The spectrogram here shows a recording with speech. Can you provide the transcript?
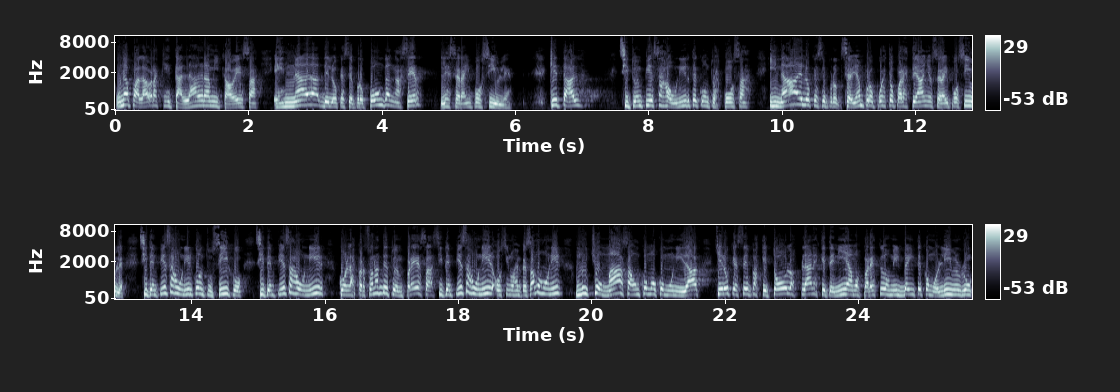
Una palabra que taladra mi cabeza es nada de lo que se propongan hacer les será imposible. ¿Qué tal si tú empiezas a unirte con tu esposa y nada de lo que se, se, habían propuesto para este año será imposible. Si te empiezas a unir con tus hijos, si te empiezas a unir con las personas de tu empresa, si te empiezas a unir o si nos empezamos a unir mucho más aún como comunidad, quiero que sepas que todos los planes que teníamos para este 2020 como Living Room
